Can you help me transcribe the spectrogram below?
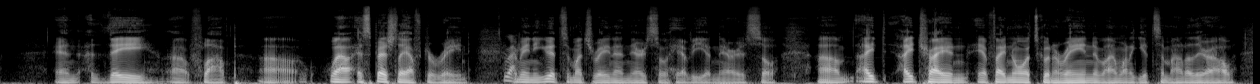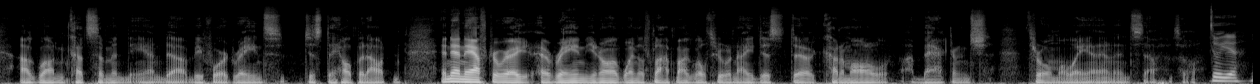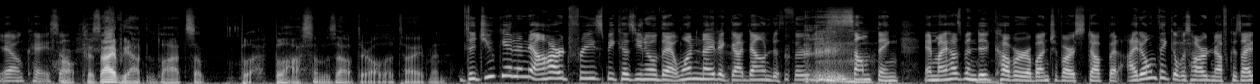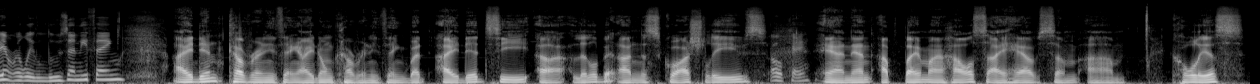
and they uh, flop. Uh, well, especially after rain. Right. I mean, you get so much rain in there, it's so heavy in there. So um, I I try and if I know it's going to rain, if I want to get some out of there, I'll I'll go out and cut some and, and uh, before it rains, just to help it out. And, and then after I, uh, rain, you know, when the flop, I'll go through and I just uh, cut them all back and sh- throw them away and, and stuff. So Do you? Yeah. Okay. So because I've got lots of bl- blossoms out there all the time. And Did you get in a hard freeze? Because you know that one night it got down to thirty something, and my husband did cover a bunch of our stuff, but I don't think it was hard enough because I didn't really lose anything. I didn't cover anything. I don't cover anything, but I did see uh, a little bit on the squash leaves. Okay. And then up by my house, I have some um, coleus,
